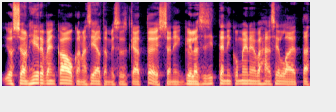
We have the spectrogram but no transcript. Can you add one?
jos se on hirveän kaukana sieltä, missä sä käyt töissä, niin kyllä se sitten niin kuin menee vähän sillä että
